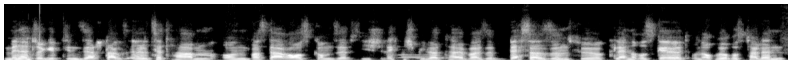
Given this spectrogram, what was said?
Manager gibt, die ein sehr starkes NLZ haben und was da rauskommt, selbst die schlechten Spieler teilweise besser sind für kleineres Geld und auch höheres Talent,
